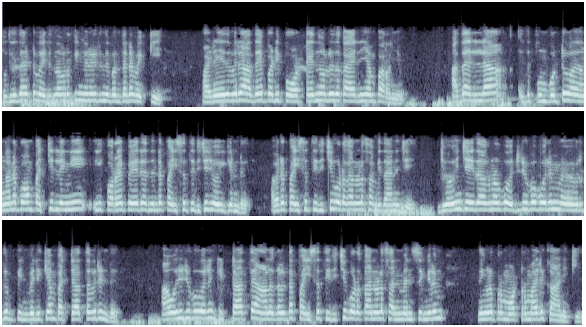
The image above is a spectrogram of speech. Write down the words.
പുതിയതായിട്ട് വരുന്നവർക്ക് ഇങ്ങനെ ഒരു നിബന്ധന വെക്കി. പഴയവര് അതേപടി പോട്ടെ എന്നുള്ളൊരു കാര്യം ഞാൻ പറഞ്ഞു. അതല്ല ഇത് മുമ്പോട്ട് അങ്ങനെ പോകാൻ പറ്റില്ലെങ്കിൽ ഈ കുറെ പേര് അതിന്റെ പൈസ തിരിച്ചു ചോദിക്കുന്നുണ്ട് അവരെ പൈസ തിരിച്ചു കൊടുക്കാനുള്ള സംവിധാനം ചെയ്യും. ജോയിൻ ചെയ്തവർക്ക് ഒരു രൂപ പോലും ഇവർക്ക് പിൻവലിക്കാൻ പറ്റാത്തവരുണ്ട്. ആ ഒരു രൂപ പോലും കിട്ടാത്ത ആളുകളുടെ പൈസ തിരിച്ചു കൊടുക്കാനുള്ള സന്മനസ്സെങ്കിലും നിങ്ങൾ പ്രൊമോട്ടർമാർ കാണിക്കും.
